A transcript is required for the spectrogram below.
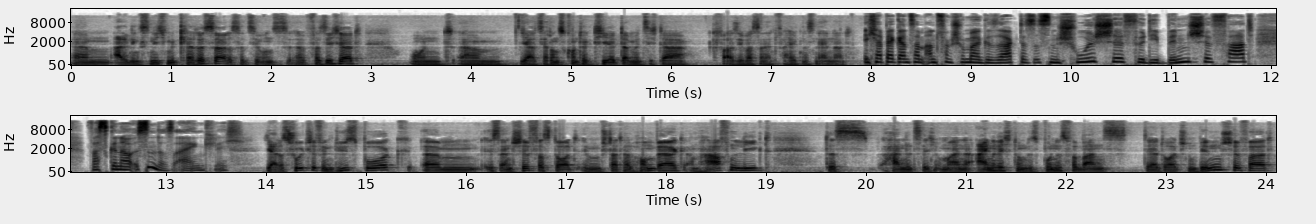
Ähm, allerdings nicht mit Clarissa, das hat sie uns äh, versichert. Und ähm, ja, sie hat uns kontaktiert, damit sich da quasi was an den Verhältnissen ändert. Ich habe ja ganz am Anfang schon mal gesagt, das ist ein Schulschiff für die Binnenschifffahrt. Was genau ist denn das eigentlich? Ja, das Schulschiff in Duisburg ähm, ist ein Schiff, was dort im Stadtteil Homberg am Hafen liegt. Das handelt sich um eine Einrichtung des Bundesverbands der deutschen Binnenschifffahrt.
